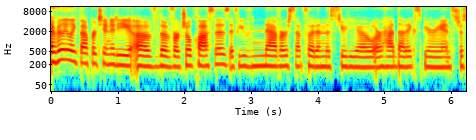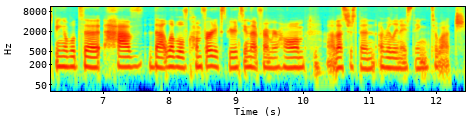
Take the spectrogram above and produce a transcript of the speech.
I really like the opportunity of the virtual classes. If you've never stepped foot in the studio or had that experience, just being able to have that level of comfort, experiencing that from your home, uh, that's just been a really nice thing to watch.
